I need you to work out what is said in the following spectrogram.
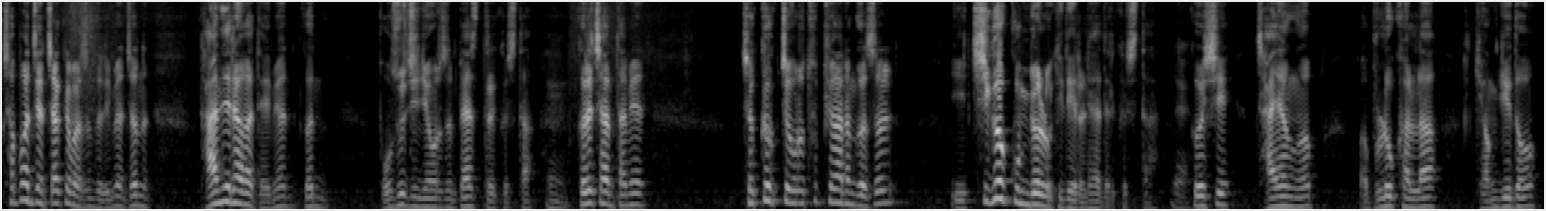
첫 번째 짧게 말씀드리면 저는 단일화가 되면 그건 보수 진영으로서는 베스트 될 것이다. 음. 그렇지 않다면 적극적으로 투표하는 것을 이 직업군별로 기대를 해야 될 것이다. 네. 그것이 자영업, 어, 블루칼라, 경기도,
